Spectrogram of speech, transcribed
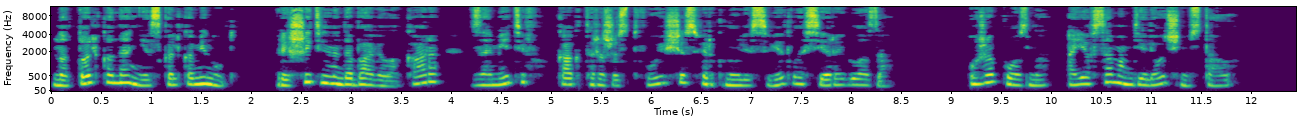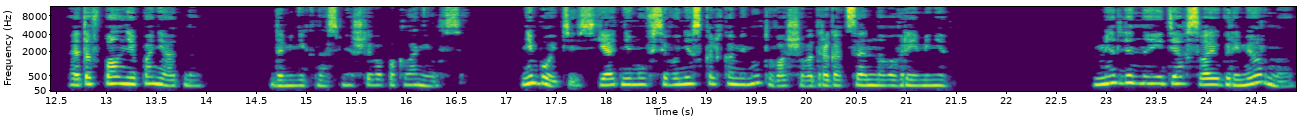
но только на несколько минут, решительно добавила Кара, заметив, как торжествующе сверкнули светло-серые глаза. Уже поздно, а я в самом деле очень устала. Это вполне понятно. Доминик насмешливо поклонился. Не бойтесь, я отниму всего несколько минут вашего драгоценного времени. Медленно идя в свою гримерную,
